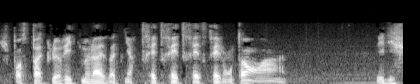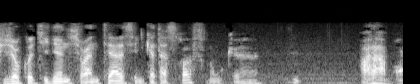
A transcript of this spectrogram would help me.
je pense pas que le rythme là il va tenir très très très très longtemps. Hein. Les diffusions quotidiennes sur NT1, c'est une catastrophe, donc... euh, Voilà, bon,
